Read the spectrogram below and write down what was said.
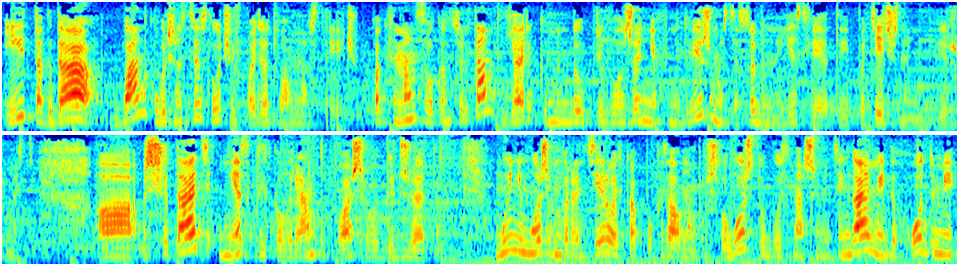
и тогда банк в большинстве случаев пойдет вам навстречу. Как финансовый консультант я рекомендую при вложениях в недвижимость, особенно если это ипотечная недвижимость, а, рассчитать несколько вариантов вашего бюджета. Мы не можем гарантировать, как показал нам прошлый год, что будет с нашими деньгами и доходами,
